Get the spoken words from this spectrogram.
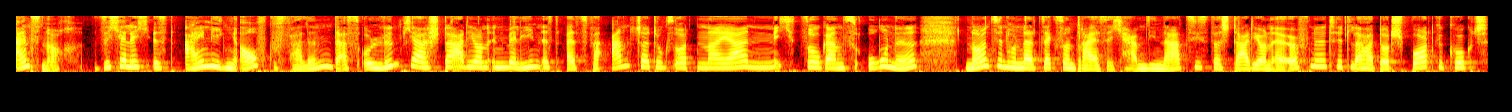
Eins noch. Sicherlich ist einigen aufgefallen, das Olympiastadion in Berlin ist als Veranstaltungsort, naja, nicht so ganz ohne. 1936 haben die Nazis das Stadion eröffnet. Hitler hat dort Sport geguckt.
